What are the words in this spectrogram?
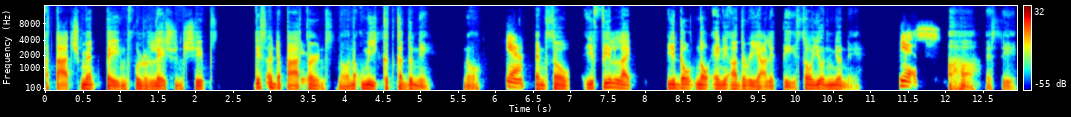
attachment, painful relationships. These are the patterns, no? Na umikot ka dun eh, no? Yeah. And so you feel like you don't know any other reality. So yun yun eh. Yes. Aha, I see.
